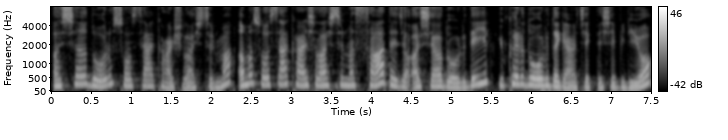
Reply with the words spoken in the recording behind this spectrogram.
aşağı doğru sosyal karşılaştırma ama sosyal karşılaştırma sadece aşağı doğru değil yukarı doğru da gerçekleşebiliyor.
